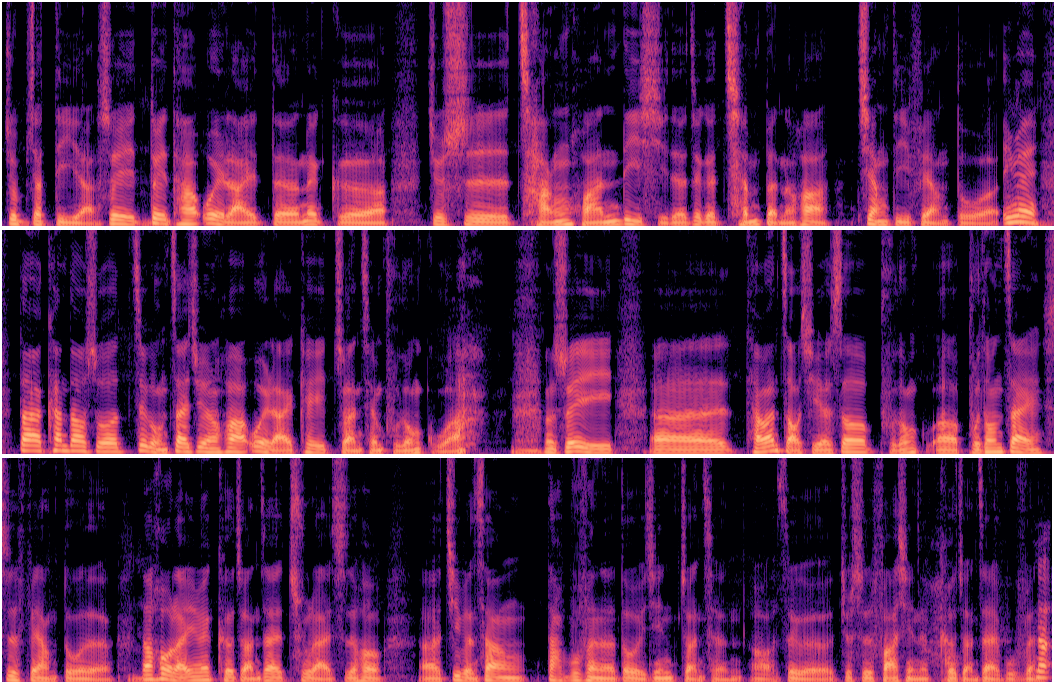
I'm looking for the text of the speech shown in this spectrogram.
就比较低啊，所以对它未来的那个就是偿还利息的这个成本的话，降低非常多。因为大家看到说，这种债券的话，未来可以转成普通股啊。嗯、所以，呃，台湾早期的时候，普通呃普通债是非常多的。那后来因为可转债出来之后，呃，基本上大部分呢都已经转成哦、呃，这个就是发行的可转债部分。那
